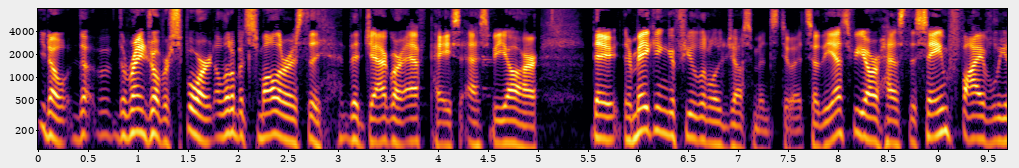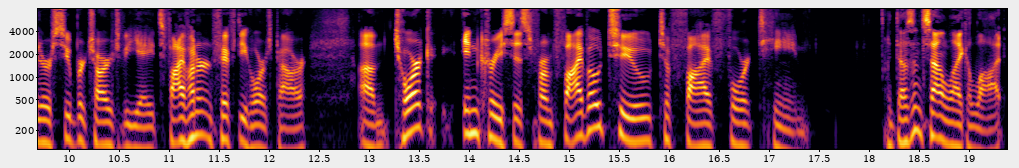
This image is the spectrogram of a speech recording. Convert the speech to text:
you know, the the Range Rover Sport, a little bit smaller is the the Jaguar F Pace SVR. They they're making a few little adjustments to it. So the SVR has the same five liter supercharged V8s, 550 horsepower. Um, torque increases from 502 to 514. It doesn't sound like a lot,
